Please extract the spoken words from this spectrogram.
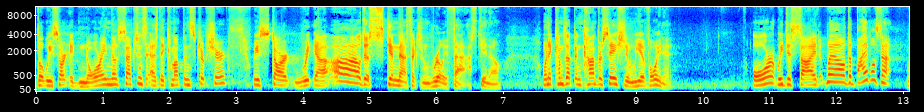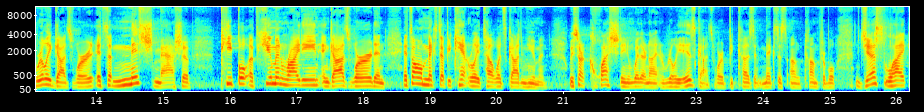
but we start ignoring those sections as they come up in Scripture. We start, re- uh, oh, I'll just skim that section really fast, you know. When it comes up in conversation, we avoid it. Or we decide, well, the Bible's not really God's word, it's a mishmash of people of human writing and God's word, and it's all mixed up. You can't really tell what's God and human. We start questioning whether or not it really is God's word because it makes us uncomfortable. Just like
